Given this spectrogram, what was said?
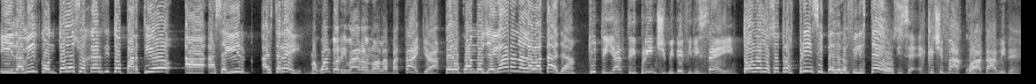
Y David con todo su ejército partió a, a seguir a este rey. Ma quando arrivarono alla battaglia, Pero cuando llegaron a la batalla, tutti gli altri principi dei Filistei todos los otros príncipes de los filisteos disse "E che ci fa qua Davide?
